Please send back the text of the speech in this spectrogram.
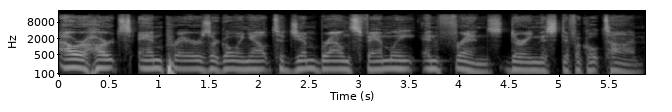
Our hearts and prayers are going out to Jim Brown's family and friends during this difficult time.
